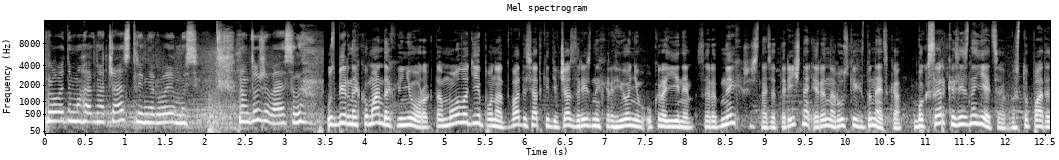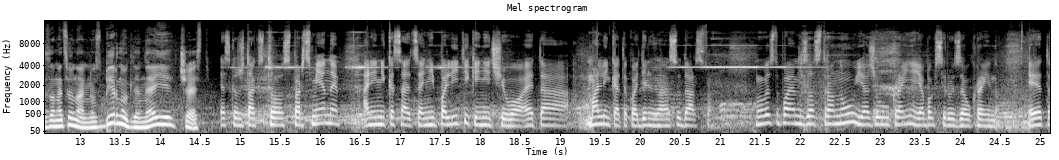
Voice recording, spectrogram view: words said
проводимо гарний час, тренуємось. Нам дуже весело У збірних командах юніорок та молоді понад два десятки дівчат з різних регіонів України. Серед них 16-річна Ірина Руських з Донецька. Боксерка зізнається, виступати за національну збірну для неї честь. Я скажу так, что спортсмены, они не касаются ни политики, ничего. Это маленькое такое отдельное государство. Мы выступаем за страну, я живу в Украине, я боксирую за Украину. И это,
